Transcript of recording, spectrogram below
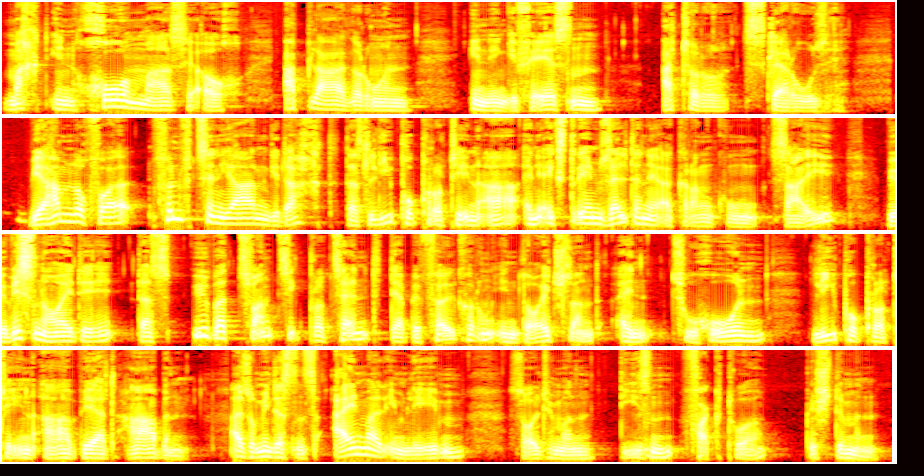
macht in hohem Maße auch Ablagerungen in den Gefäßen, Atherosklerose. Wir haben noch vor 15 Jahren gedacht, dass Lipoprotein A eine extrem seltene Erkrankung sei. Wir wissen heute, dass über 20 Prozent der Bevölkerung in Deutschland einen zu hohen Lipoprotein A-Wert haben. Also mindestens einmal im Leben sollte man diesen Faktor bestimmen.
